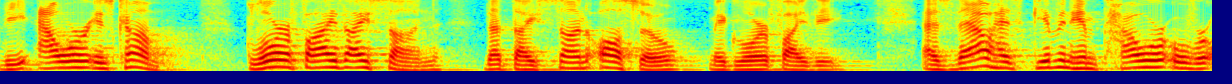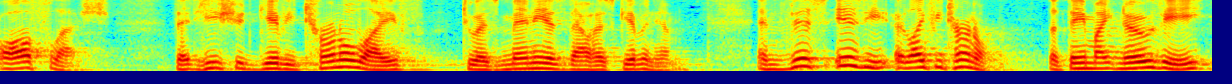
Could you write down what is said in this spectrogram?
the hour is come. Glorify thy Son, that thy Son also may glorify thee. As thou hast given him power over all flesh, that he should give eternal life to as many as thou hast given him. And this is life eternal, that they might know thee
